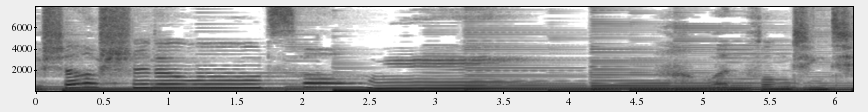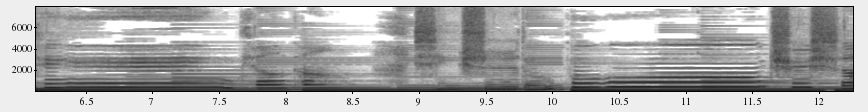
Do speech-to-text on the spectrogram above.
都消失得无踪影。晚风轻轻飘荡，心事都不去想。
